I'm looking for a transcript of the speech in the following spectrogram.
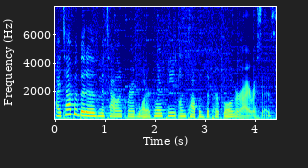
I tap a bit of metallic red watercolor paint on top of the purple of her irises.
